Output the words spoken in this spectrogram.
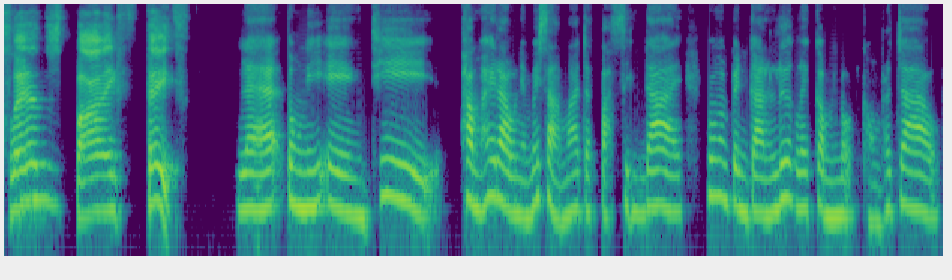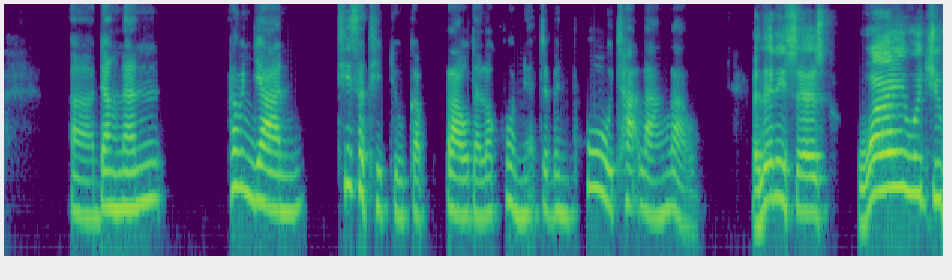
cleansed by faith. และตรงนี้เองที่ทำให้เราเนี่ยไม่สามารถจะตัดสินได้ เพราะมันเป็นการเลือกและกำหนดของพระเจ้าอ่าดังนั้นพระวิญญาณที่สถิตอยู่กับเราแต่ละคนเนี่ยจะเป็นผู้ชะล้างเรา And then he says, Why would you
